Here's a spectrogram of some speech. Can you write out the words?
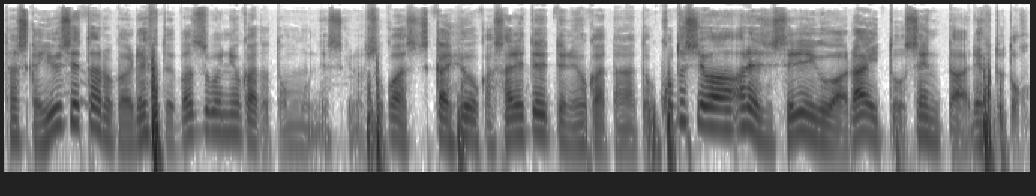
確か優勢太郎がレフトで抜群に良かったと思うんですけど、そこはしっかり評価されてるっていうのは良かったなと。今年はあれです、セリーグはライト、センター、レフトと、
